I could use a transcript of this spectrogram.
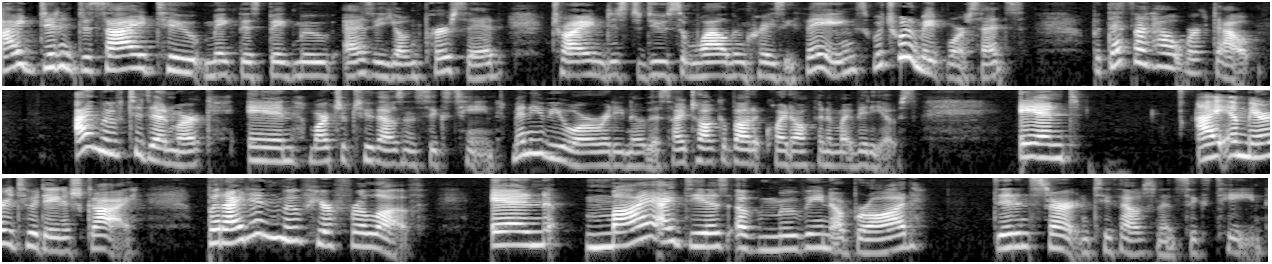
I didn't decide to make this big move as a young person, trying just to do some wild and crazy things, which would have made more sense. But that's not how it worked out. I moved to Denmark in March of 2016. Many of you already know this. I talk about it quite often in my videos. And I am married to a Danish guy, but I didn't move here for love. And my ideas of moving abroad didn't start in 2016.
